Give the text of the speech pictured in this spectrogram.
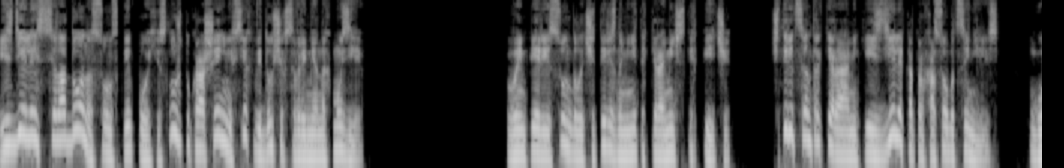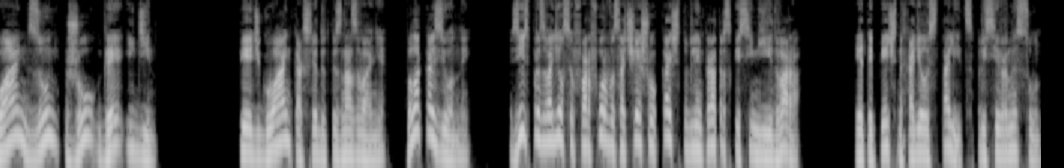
Изделия из селадона сунской эпохи служат украшениями всех ведущих современных музеев. В империи Сун было четыре знаменитых керамических печи, четыре центра керамики, изделия которых особо ценились. Гуань, Цзунь, Жу, Гэ и Дин. Печь Гуань, как следует из названия, была казенной. Здесь производился фарфор высочайшего качества для императорской семьи и двора. Эта печь находилась в столице, при Северной Сун,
